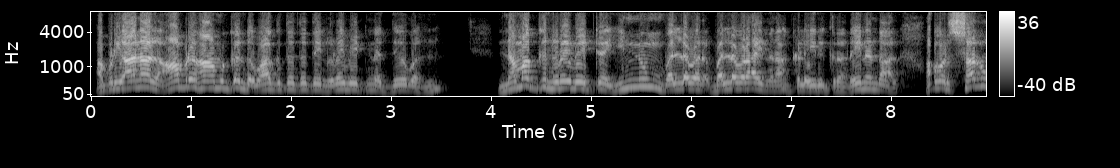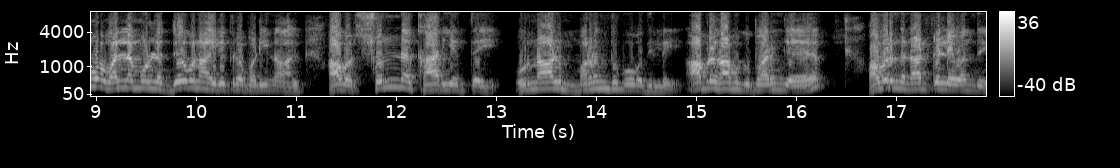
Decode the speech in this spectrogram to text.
அப்படியானால் ஆபிரகாமுக்கு அந்த வாக்கு தத்துவத்தை நிறைவேற்றின தேவன் நமக்கு நிறைவேற்ற இன்னும் வல்லவர் வல்லவராய் இந்த நாட்களில் இருக்கிறார். ஏனென்றால் அவர் சர்வ வல்லமுள்ள தேவனாய் இருக்கிறபடினால் அவர் சொன்ன காரியத்தை ஒரு நாளும் மறந்து போவதில்லை. ஆபிரகாமுக்கு பாருங்க அவர் இந்த நாட்களிலே வந்து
